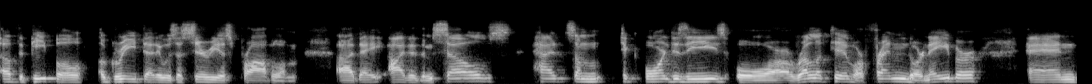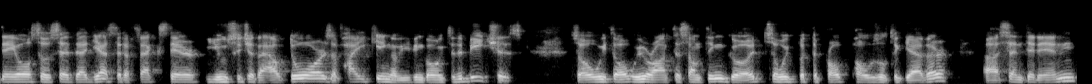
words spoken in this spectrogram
of the people agreed that it was a serious problem. Uh, they either themselves had some tick-borne disease or a relative or friend or neighbor. And they also said that, yes, it affects their usage of the outdoors, of hiking, of even going to the beaches. So we thought we were onto something good. So we put the proposal together, uh, sent it in.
